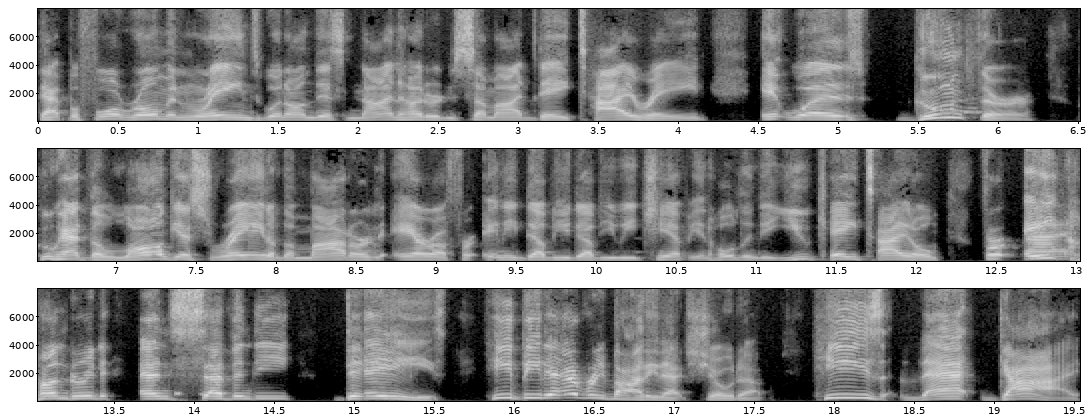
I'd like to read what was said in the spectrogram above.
that before Roman Reigns went on this 900 and some odd day tirade, it was Gunther who had the longest reign of the modern era for any WWE champion, holding the UK title for 870 days. He beat everybody that showed up. He's that guy,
